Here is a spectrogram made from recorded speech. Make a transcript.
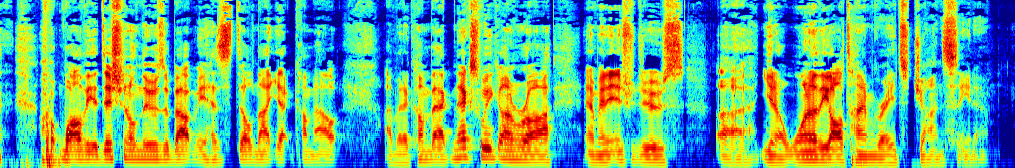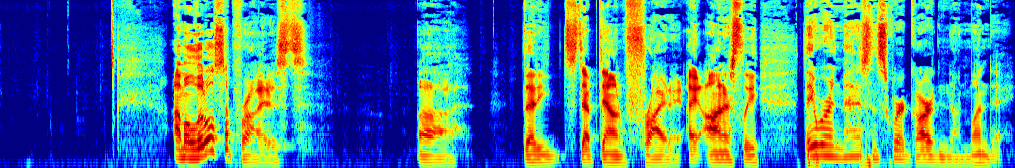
while the additional news about me has still not yet come out, I'm going to come back next week on Raw and I'm going to introduce, uh, you know, one of the all time greats, John Cena. I'm a little surprised uh, that he stepped down Friday. I honestly, they were in Madison Square Garden on Monday.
